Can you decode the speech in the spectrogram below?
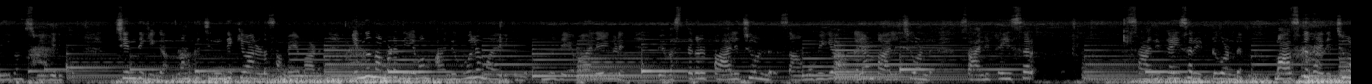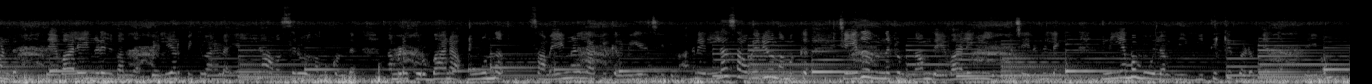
ദൈവം സ്വീകരിക്കും. ചിന്തിക്കുക. നമുക്ക് ചിന്തിക്കുവാനുള്ള സമയമാണ്. ഇന്ന് നമ്മുടെ നിയമം അനുകൂലമായിരിക്കുന്നു. ഇന്ന് ദേവാലയങ്ങളിൽ വ്യവസ്ഥകൾ പാലിച്ചുകൊണ്ട് സാമൂഹിക അകലം പാലിച്ചുകൊണ്ട് സാനിറ്റൈസർ സാനിറ്റൈസർ ഇട്ടുകൊണ്ട് മാസ്ക് ധരിച്ചുകൊണ്ട് ദേവാലയങ്ങളിൽ വന്ന് ബലിയർപ്പിക്കുവാനുള്ള എല്ലാ അവസരവും നമുക്കുണ്ട്. നമ്മുടെ കുർബാന മൂന്ന് സമയങ്ങളിലാക്കി ക്രമീകരിച്ചിരിക്കുന്നു. അങ്ങനെ എല്ലാ സൗകര്യവും നമുക്ക് ചെയ്തു തന്നിട്ടും നാം ദേവാലയങ്ങളിൽ എത്തിച്ചേരുന്നില്ലെങ്കിൽ നിയമം മൂലം നീ വിധിക്കപ്പെടും എന്ന് ദൈവം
